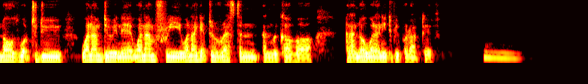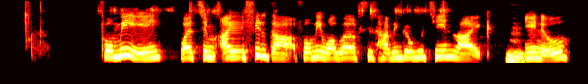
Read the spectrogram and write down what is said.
knows what to do when I'm doing it, when I'm free, when I get to rest and, and recover, and I know when I need to be productive. Hmm. For me, what I feel that for me, what works is having a routine. Like mm. you know,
